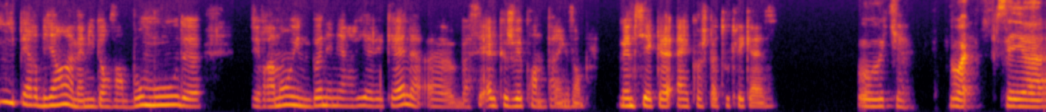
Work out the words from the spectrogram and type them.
hyper bien, elle m'a mis dans un bon mood, j'ai vraiment eu une bonne énergie avec elle, euh, bah, c'est elle que je vais prendre par exemple, même si elle, elle coche pas toutes les cases. Ok. Ouais, c'est euh,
